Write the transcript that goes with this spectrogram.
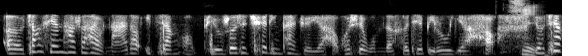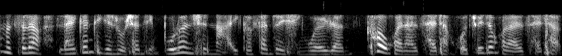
呃，张先他说他有拿到一张哦，比如说是确定判决也好，或是我们的和解笔录也好，是有这样的资料来跟地检署申请，不论是哪一个犯罪行为人扣回来的财产或追征回来的财产。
